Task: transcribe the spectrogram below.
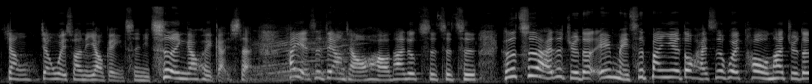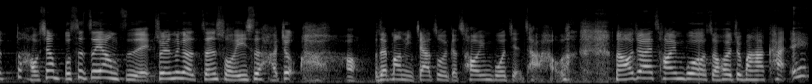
降降胃酸的药给你吃，你吃了应该会改善。他也是这样讲，好，他就吃吃吃，可是吃了还是觉得，哎，每次半夜都还是会痛，他觉得好像不是这样子，哎，所以那个诊所的医师好就好，好，我再帮你家做一个超音波检查好了，然后就在超音波的时候就帮他看，哎。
